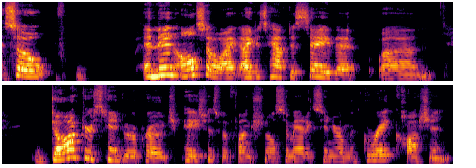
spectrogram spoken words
so, and then also, I, I, just have to say that um, Doctors tend to approach patients with functional somatic syndrome with great caution.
